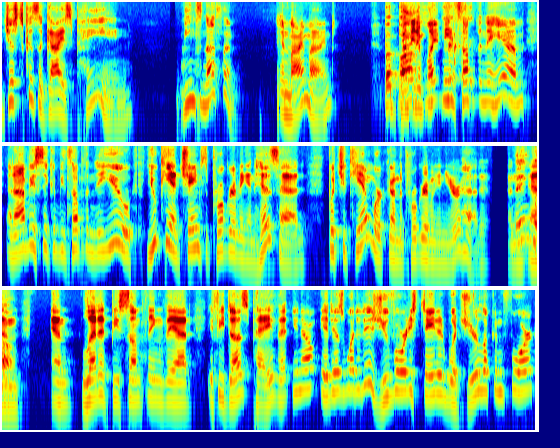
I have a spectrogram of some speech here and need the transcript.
just because a guy's paying means nothing in my mind. But Bob, I mean, it might mean something to him, and obviously it could be something to you. You can't change the programming in his head, but you can work on the programming in your head, and Bingo. and and let it be something that if he does pay, that you know it is what it is. You've already stated what you're looking for,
